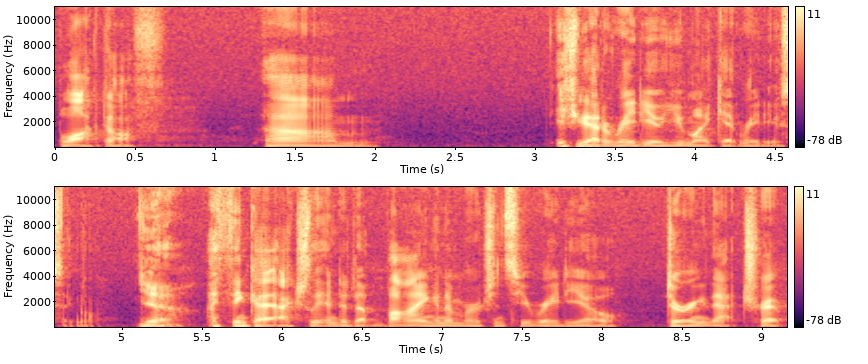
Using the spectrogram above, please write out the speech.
blocked off. Um, if you had a radio, you might get radio signal. Yeah. I think I actually ended up buying an emergency radio during that trip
